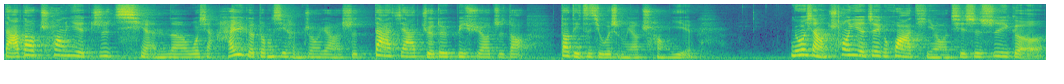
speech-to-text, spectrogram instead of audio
达到创业之前呢，我想还有一个东西很重要的是，大家绝对必须要知道到底自己为什么要创业。因为我想创业这个话题哦，其实是一个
